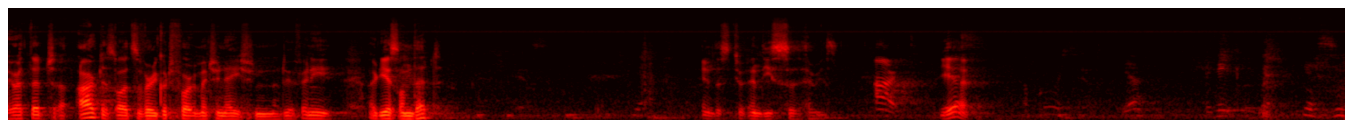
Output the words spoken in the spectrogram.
I heard read that art is also very good for imagination. Do you have any ideas on that? In, this, in these uh, areas? Art. Yeah. Of course. Yeah. Yes.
